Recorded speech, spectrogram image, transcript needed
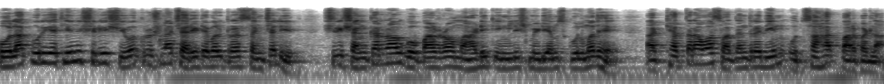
पोलादपूर येथील श्री शिवकृष्णा चॅरिटेबल ट्रस्ट संचलित श्री शंकरराव गोपाळराव महाडिक इंग्लिश मीडियम स्कूलमध्ये अठ्ठ्याहत्तरावा स्वातंत्र्य दिन उत्साहात पार पडला.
